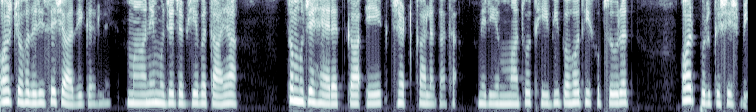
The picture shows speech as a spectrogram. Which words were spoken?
और चौधरी से शादी कर ले। माँ ने मुझे जब ये बताया तो मुझे हैरत का एक झटका लगा था। मेरी अम्मा तो थी भी बहुत ही खूबसूरत और पुरकशिश भी।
